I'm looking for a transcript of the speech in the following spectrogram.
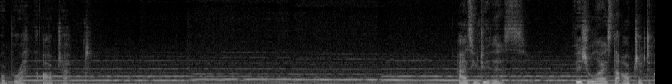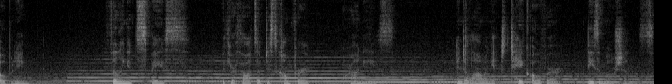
or breath object. As you do this, visualize the object opening, filling its space with your thoughts of discomfort or unease, and allowing it to take over these emotions.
